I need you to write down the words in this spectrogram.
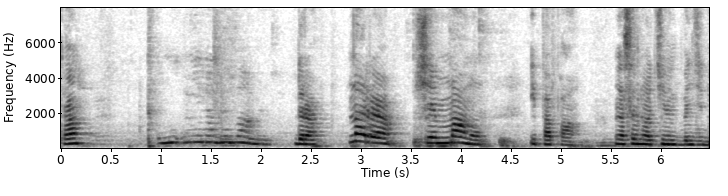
Ta? Nie, nagrywamy. Dobra. Nara. Siemano. I papa. Następny odcinek będzie długi.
